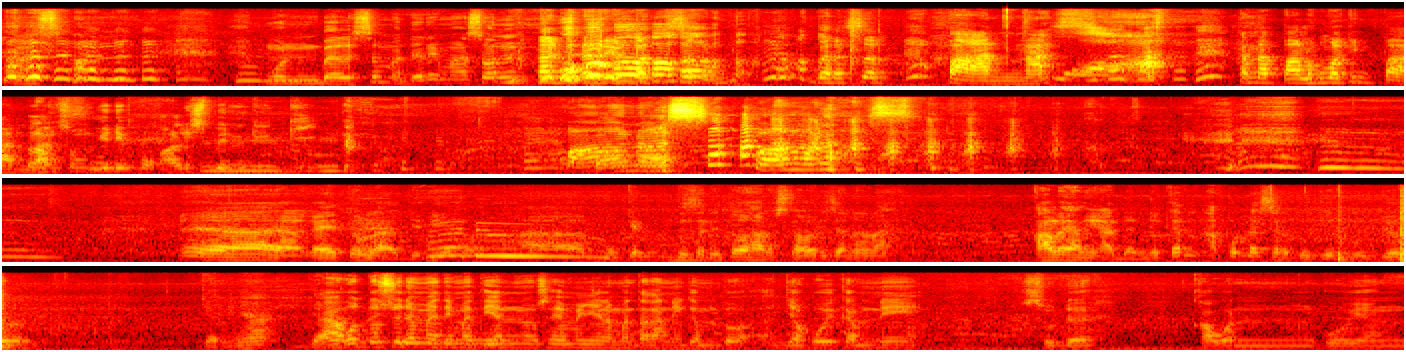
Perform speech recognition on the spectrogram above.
Mason. Mun balsem ada remason dari mason. Balsam panas. Kenapa lu makin panas. Langsung jadi vokalis band gigi. Panas panas ya kayak itulah. Jadi uh, mungkin besar itu harus tahu di sana lah. Kalau yang ada nih kan aku dasar bujur-bujur jadinya aku tuh sudah mati-matian saya menyelamatkan ikam tuh. Jago ikam nih sudah kawanku yang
